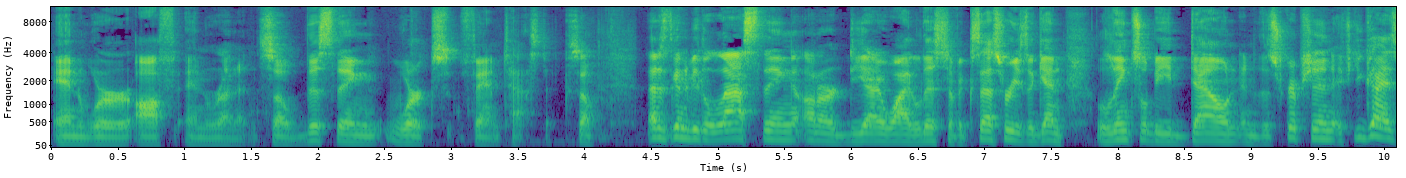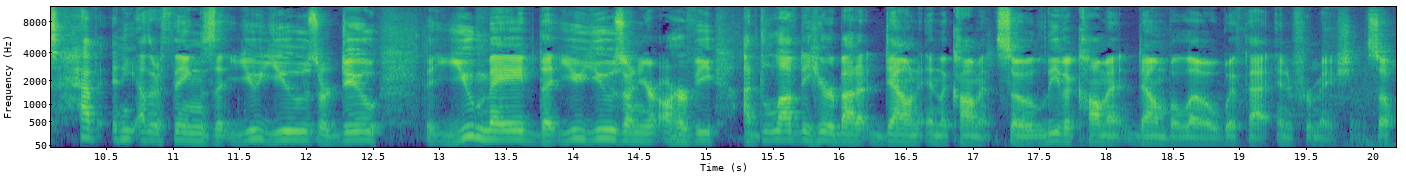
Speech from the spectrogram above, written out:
and we're off and running. So this thing works fantastic. So that is going to be the last thing on our DIY list of accessories. Again, links will be down in the description. If you guys have any other things that you use or do that you made that you use on your RV, I'd love to hear about it down in the comments. So leave a comment down below with that information. So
